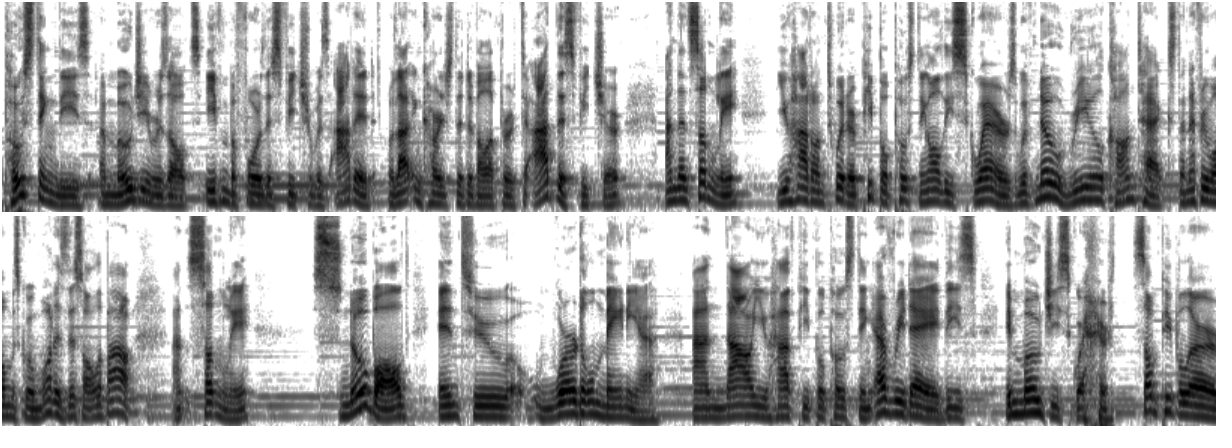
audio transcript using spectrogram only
posting these emoji results even before this feature was added, or that encouraged the developer to add this feature. And then suddenly, you had on Twitter people posting all these squares with no real context, and everyone was going, What is this all about? And suddenly, snowballed into Wordle mania and now you have people posting every day these emoji squares. Some people are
